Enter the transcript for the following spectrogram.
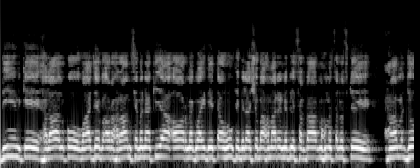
दीन के हलाल को वाजिब और हराम से मना किया, और मैं गवाही देता हूँ कि बिलाशुबा हमारे नबी सरदार मोहम्मद के, हम जो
